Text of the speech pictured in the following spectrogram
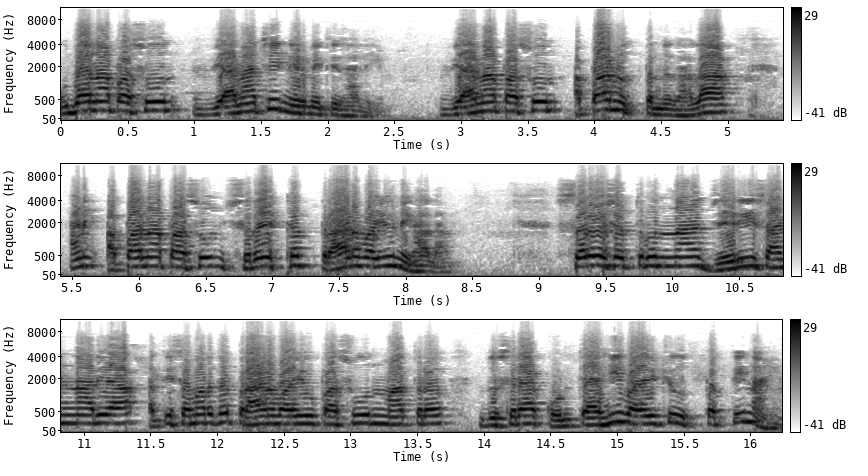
उदानापासून व्यानाची निर्मिती झाली. व्यानापासून अपान उत्पन्न झाला आणि अपानापासून श्रेष्ठ प्राणवायू निघाला. सर्व शत्रूंना जेरी सांडणाऱ्या अतिसमर्थ प्राणवायूपासून मात्र दुसऱ्या कोणत्याही वायूची उत्पत्ती नाही.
